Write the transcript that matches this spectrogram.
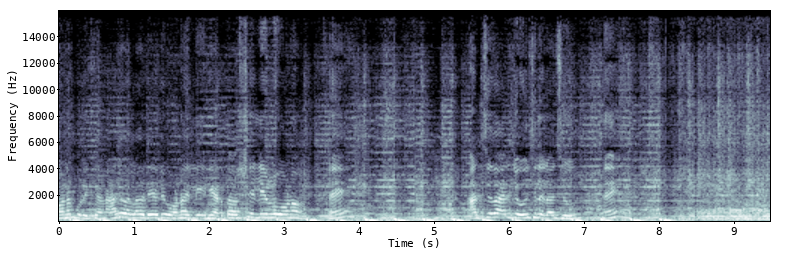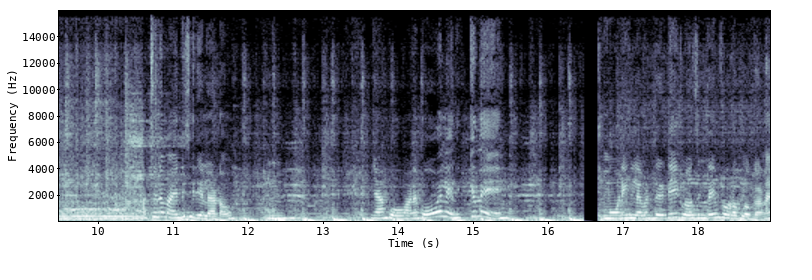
ഓണം പൊളിക്കാണ് ആകെ ഉള്ള ഒരേ ഒരു ഓണമല്ലേ? ഇനി അടുത്ത വർഷമല്ലേ ഉള്ളൂ ഓണം. ഏ? അച്ഛത് ആരും ചോദിച്ചില്ലല്ലോ അച്ചു. ഏ? അച്ഛന്റെ മൈൻഡ് ശരിയല്ല കേട്ടോ. ഞാൻ പോവാണ്. പോവല്ലേ? നിൽക്കുന്നേ morning eleven thirty closing time four o'clock ആണ്.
